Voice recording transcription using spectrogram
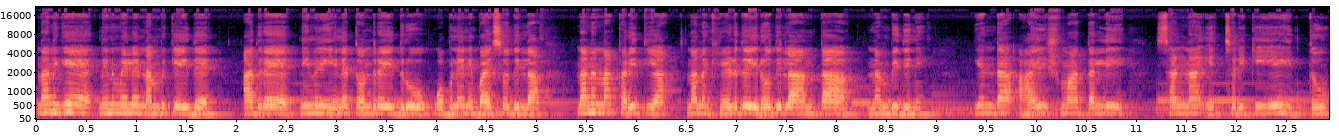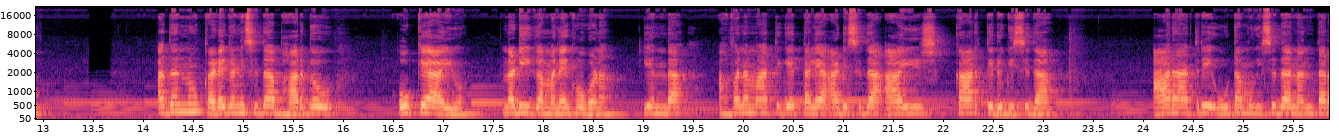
ನನಗೆ ನಿನ್ನ ಮೇಲೆ ನಂಬಿಕೆ ಇದೆ. ಆದರೆ ನೀನು ಏನೇ ತೊಂದರೆ ಇದ್ದರೂ ಒಬ್ಬನೇ ನಿಭಾಯಿಸೋದಿಲ್ಲ. ನನ್ನನ್ನು ಕರಿತೀಯ? ನನಗೆ ಹೇಳದೇ ಇರೋದಿಲ್ಲ ಅಂತ ನಂಬಿದ್ದೀನಿ ಎಂದ ಆಯುಷ್ ಮಾತಲ್ಲಿ ಸಣ್ಣ ಎಚ್ಚರಿಕೆಯೇ ಇತ್ತು. ಅದನ್ನು ಕಡೆಗಣಿಸಿದ ಭಾರ್ಗವ್, ಓಕೆ ಆಯು ನಡೀಗ ಮನೆಗೆ ಹೋಗೋಣ ಎಂದ ಅವನ ಮಾತಿಗೆ ತಲೆ ಆಡಿಸಿದ ಆಯುಷ್ ಕಾರ್ ತಿರುಗಿಸಿದ. ಆ ರಾತ್ರಿ ಊಟ ಮುಗಿಸಿದ ನಂತರ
